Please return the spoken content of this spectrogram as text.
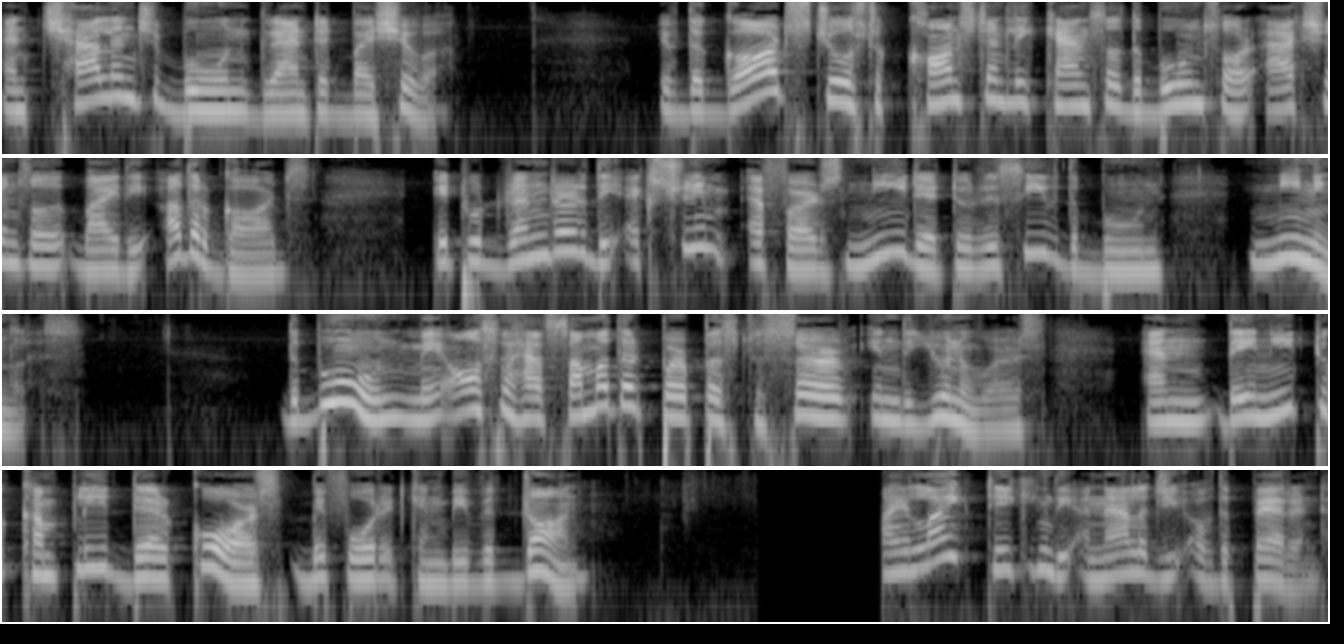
and challenge a boon granted by Shiva. If the gods chose to constantly cancel the boons or actions by the other gods, it would render the extreme efforts needed to receive the boon meaningless. The boon may also have some other purpose to serve in the universe, and they need to complete their course before it can be withdrawn. I like taking the analogy of the parent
